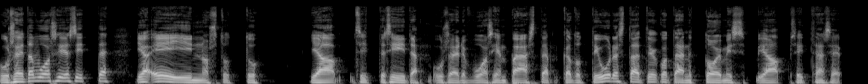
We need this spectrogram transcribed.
useita vuosia sitten, ja ei innostuttu. Ja sitten siitä useiden vuosien päästä katsottiin uudestaan, että joko tämä nyt toimisi, ja sittenhän se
